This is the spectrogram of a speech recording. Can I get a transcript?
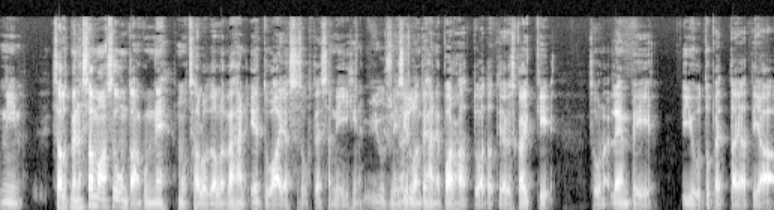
niin sä haluat mennä samaan suuntaan kuin ne, mutta sä haluat olla vähän etuajassa suhteessa niihin. Just niin näin. silloin tehdään ne parhaat tuotot. Ja jos kaikki sun lempi YouTubettajat ja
